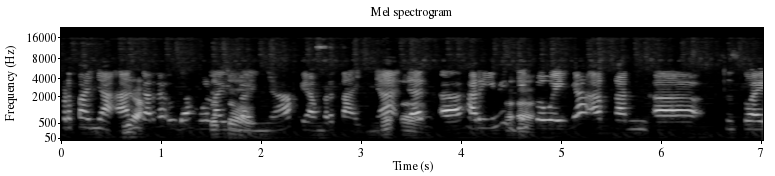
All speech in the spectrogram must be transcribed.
pertanyaan Ya, karena udah mulai betul. banyak yang bertanya Heeh. dan eh, hari ini Heeh. giveaway-nya akan eh, sesuai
